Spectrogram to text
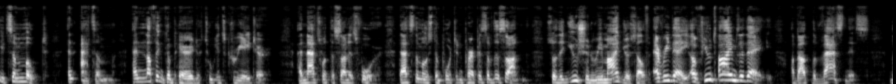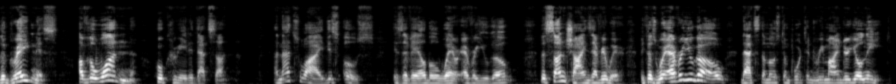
It's a mote, an atom, and nothing compared to its creator. And that's what the sun is for. That's the most important purpose of the sun. So that you should remind yourself every day, a few times a day, about the vastness, the greatness of the one who created that sun. And that's why this os is available wherever you go. The sun shines everywhere because wherever you go, that's the most important reminder you'll need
